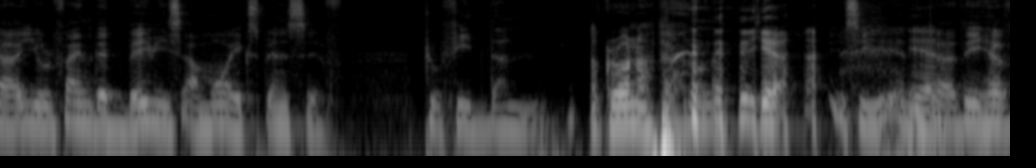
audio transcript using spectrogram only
uh, you'll find that babies are more expensive to feed than A grown up. a grown up. yeah. You see, and Yeah. uh, they have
